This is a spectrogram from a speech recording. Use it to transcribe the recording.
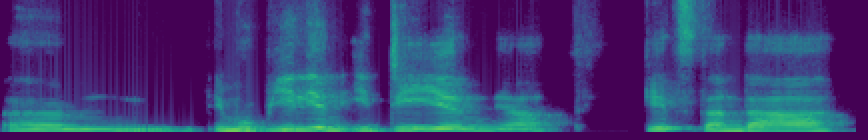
ähm, Immobilienideen, ja, geht's dann da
